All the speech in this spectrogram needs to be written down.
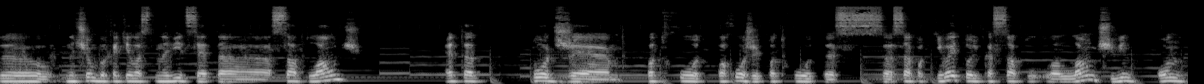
э, на чем бы хотел остановиться, это SAP Launch. Это тот же подход, похожий подход с SAP Activate, только SAP Launch, он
